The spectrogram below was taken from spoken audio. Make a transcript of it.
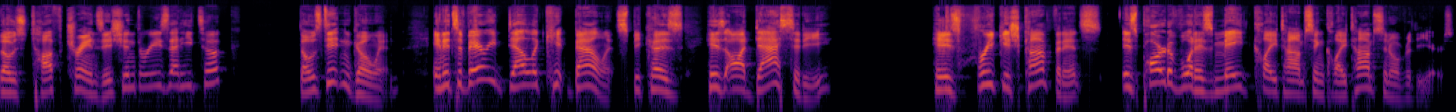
Those tough transition threes that he took, those didn't go in. And it's a very delicate balance because his audacity, his freakish confidence is part of what has made Klay Thompson Klay Thompson over the years.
